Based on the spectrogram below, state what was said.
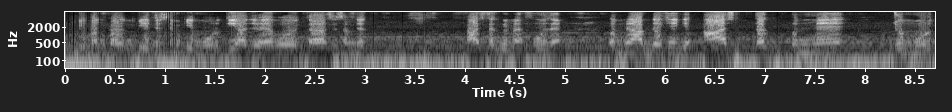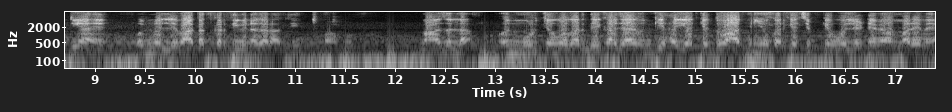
مٹی بن کر ان کی جسم کی مورتیاں جو ہے وہ ایک طرح سے سمجھے آج تک بھی محفوظ ہیں۔ ان میں آپ دیکھیں کہ آج تک ان میں جو مورتیاں ہیں، ان میں لبادت کرتی ہوئی نظر آتی ہیں معاذ اللہ ان مورتیوں کو اگر دیکھا جائے، ان کی حیت کے دو آدمی یوں کر کے چپکے ہوئے لیٹے ہوئے اور مرے ہوئے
